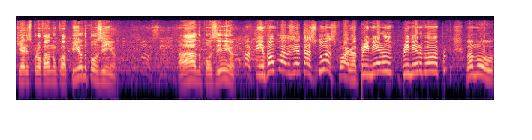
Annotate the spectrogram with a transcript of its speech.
Queres provar num copinho ou no pãozinho? Ah, no pãozinho? Um copinho. Vamos fazer das duas formas. Primeiro, primeiro vamos, vamos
